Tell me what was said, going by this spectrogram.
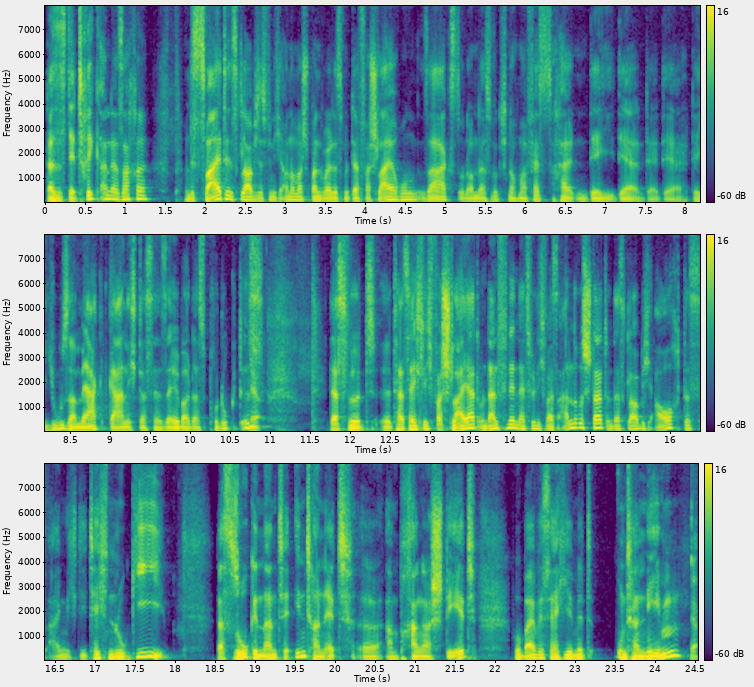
Das ist der Trick an der Sache. Und das Zweite ist, glaube ich, das finde ich auch nochmal spannend, weil du das mit der Verschleierung sagst oder um das wirklich nochmal festzuhalten, der, der, der, der, der User merkt gar nicht, dass er selber das Produkt ist. Ja. Das wird äh, tatsächlich verschleiert und dann findet natürlich was anderes statt. Und das glaube ich auch, dass eigentlich die Technologie, das sogenannte Internet äh, am Pranger steht. Wobei wir es ja hier mit Unternehmen, ja.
